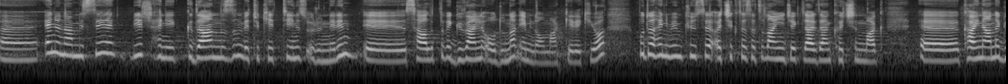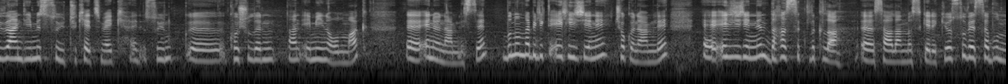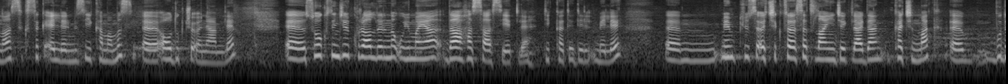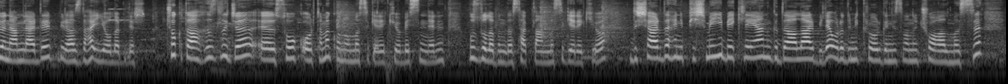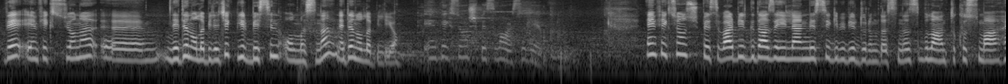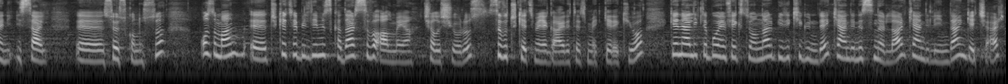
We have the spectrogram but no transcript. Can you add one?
Ee, en önemlisi bir hani gıdanızın ve tükettiğiniz ürünlerin e, sağlıklı ve güvenli olduğundan emin olmak gerekiyor. Bu da hani mümkünse açıkta satılan yiyeceklerden kaçınmak, e, kaynağına güvendiğimiz suyu tüketmek, hani suyun e, koşullarından emin olmak en önemlisi. Bununla birlikte el hijyeni çok önemli. E, el hijyeninin daha sıklıkla e, sağlanması gerekiyor. Su ve sabunla sık sık ellerimizi yıkamamız e, oldukça önemli. E, Soğuk zincir kurallarına uymaya daha hassasiyetle dikkat edilmeli. Mümkünse açıkta satılan yiyeceklerden kaçınmak e, bu dönemlerde biraz daha iyi olabilir. Çok daha hızlıca e, soğuk ortama konulması gerekiyor besinlerin. Buzdolabında saklanması gerekiyor. Dışarıda hani pişmeyi bekleyen gıdalar bile orada mikroorganizmanın çoğalması ve enfeksiyona e, neden olabilecek bir besin olmasına neden olabiliyor. Enfeksiyon şüphesi varsa ne yapılır? Enfeksiyon şüphesi var, bir gıda zehirlenmesi gibi bir durumdasınız. Bulantı, kusma, hani ishal e, söz konusu. O zaman e, tüketebildiğimiz kadar sıvı almaya çalışıyoruz. Sıvı tüketmeye gayret etmek gerekiyor. Genellikle bu enfeksiyonlar 1-2 günde kendini sınırlar, kendiliğinden geçer.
